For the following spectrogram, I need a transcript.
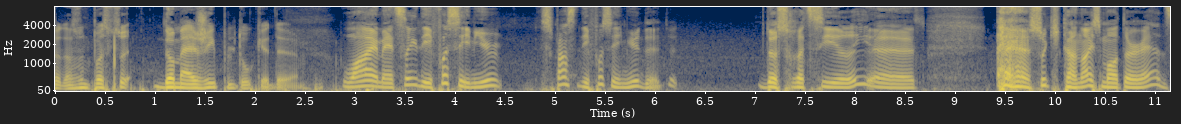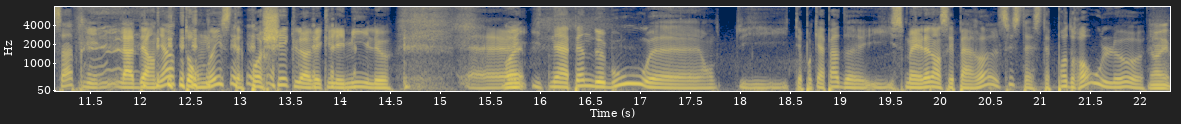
dans une posture d'hommager plutôt que de. Ouais, mais tu sais, des fois, c'est mieux. Je pense que des fois, c'est mieux de, de, de se retirer. ceux qui connaissent Motorhead savent que la dernière tournée, c'était pas chic là, avec Lemmy. Là. Euh, Ouais. Il tenait à peine debout. euh, on- il était pas capable de. Il se mêlait dans ses paroles. Tu sais, c'était, pas drôle. Là. Ouais.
